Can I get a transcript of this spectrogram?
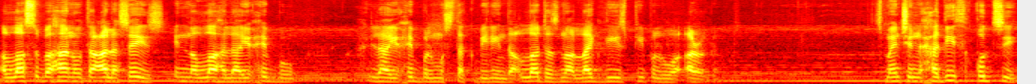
Allah subhanahu wa ta'ala says, Inna Allah la yuhibbu la yuhibbul mustakbirin, that Allah does not like these people who are arrogant. It's mentioned in Hadith Qudsi.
